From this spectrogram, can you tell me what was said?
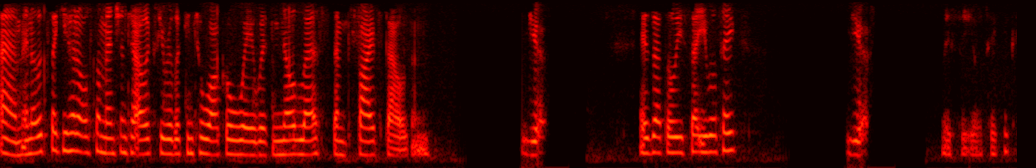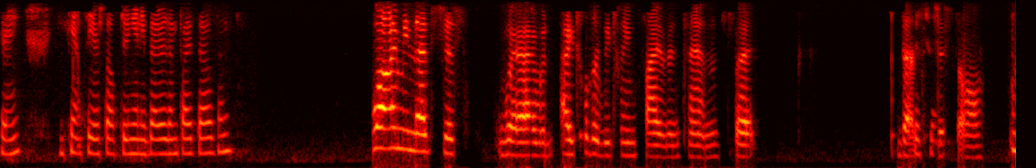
Um, and it looks like you had also mentioned to Alex you were looking to walk away with no less than five thousand. Yes. Is that the least that you will take? Yes. Least that you will take. Okay. You can't see yourself doing any better than five thousand. Well, I mean that's just where I would. I told her between five and ten, but that's Between- just all.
